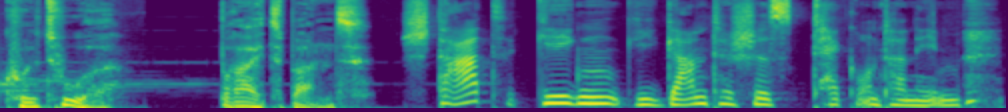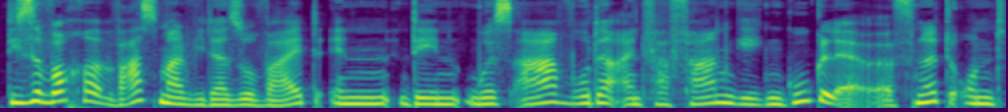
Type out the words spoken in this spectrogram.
Kultur Breitband. Staat gegen gigantisches Tech-Unternehmen. Diese Woche war es mal wieder soweit. In den USA wurde ein Verfahren gegen Google eröffnet und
